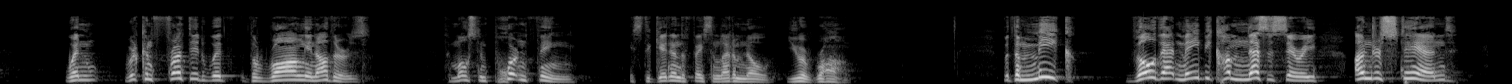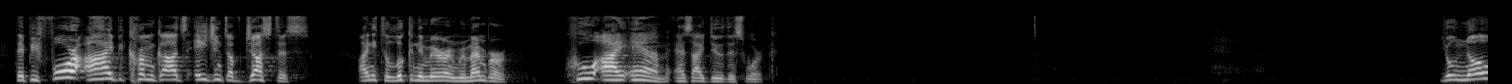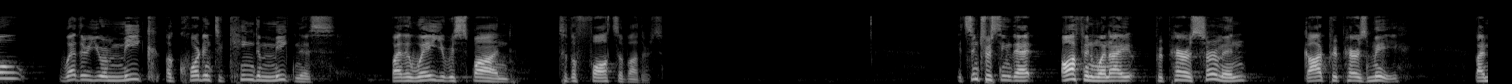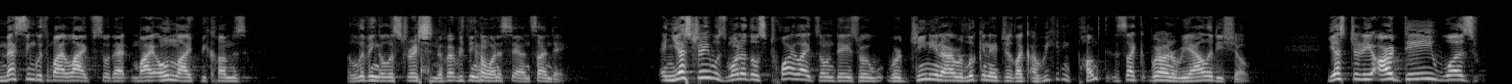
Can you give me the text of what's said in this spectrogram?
when we're confronted with the wrong in others, the most important thing is to get in the face and let them know you're wrong. But the meek, though that may become necessary, understand that before I become God's agent of justice, I need to look in the mirror and remember who I am as I do this work. You'll know whether you're meek according to kingdom meekness by the way you respond to the faults of others. It's interesting that often when I prepare a sermon, God prepares me by messing with my life so that my own life becomes a living illustration of everything I want to say on Sunday. And yesterday was one of those Twilight Zone days where, where Jeannie and I were looking at each other like, are we getting punked? It's like we're on a reality show. Yesterday, our day was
